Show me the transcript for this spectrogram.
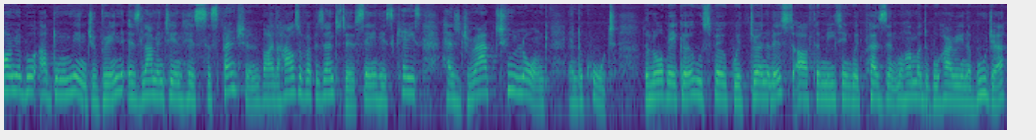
Honorable Abdulmumin Jibrin is lamenting his suspension by the House of Representatives, saying his case has dragged too long in the court. The lawmaker, who spoke with journalists after meeting with President Muhammadu Buhari in Abuja,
